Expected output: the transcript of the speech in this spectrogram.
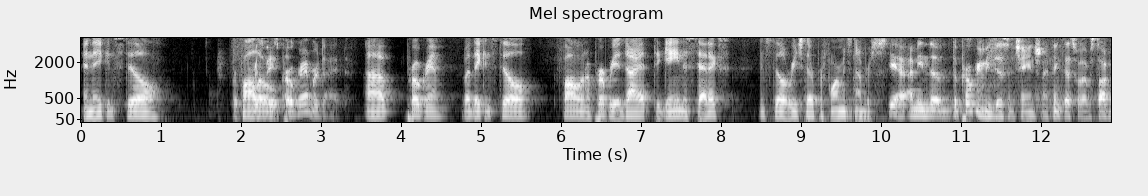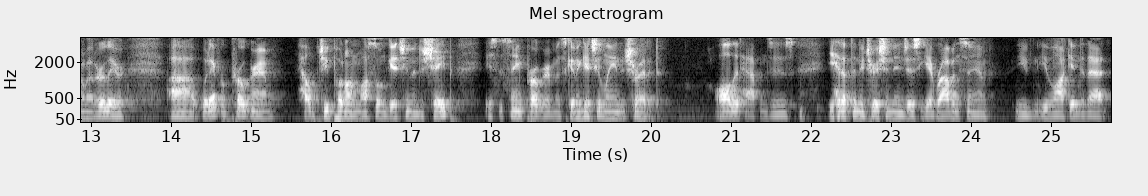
and they can still follow performance-based program or diet. a program, but they can still follow an appropriate diet to gain aesthetics and still reach their performance numbers. Yeah, I mean the the programming doesn't change, and I think that's what I was talking about earlier. Uh, whatever program helped you put on muscle and get you into shape is the same program that's going to get you lean and shredded. All that happens is you hit up the nutrition ninjas, you get Robin Sam, you you lock into that.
